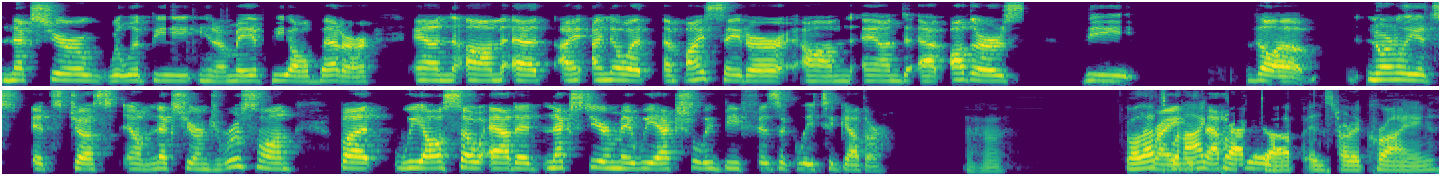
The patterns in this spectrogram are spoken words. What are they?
next year will it be you know may it be all better and um, at I, I, know at, at my seder um, and at others the the normally it's it's just um, next year in jerusalem but we also added next year may we actually be physically together mm-hmm. well that's right? when i that's cracked up and started crying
